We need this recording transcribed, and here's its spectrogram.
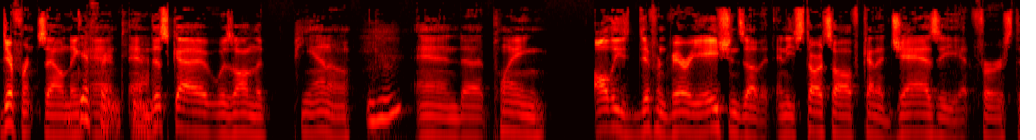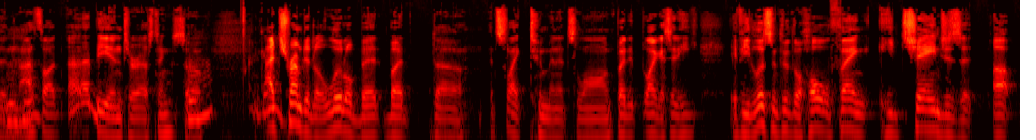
different sounding. Different, And, yeah. Mm-hmm. and this guy was on the piano and uh, playing all these different variations of it. And he starts off kind of jazzy at first. And Mm-hmm. I thought, oh, that'd be interesting. So Uh-huh. I trimmed it a little bit, but. Uh, it's like two minutes long, but it, like I said, he if you listen through the whole thing, he changes it up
